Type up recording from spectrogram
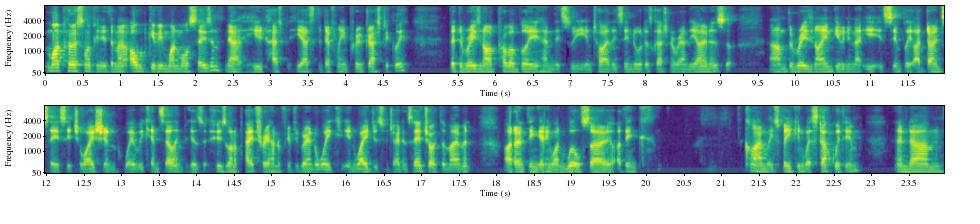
My personal opinion at the moment, I would give him one more season. Now he has he has to definitely improve drastically. But the reason I'd probably, and this you can tie this into a discussion around the owners, Um, the reason I am giving him that year is simply I don't see a situation where we can sell him because who's going to pay 350 grand a week in wages for Jadon Sancho at the moment? I don't think anyone will. So I think, kindly speaking, we're stuck with him. And um,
